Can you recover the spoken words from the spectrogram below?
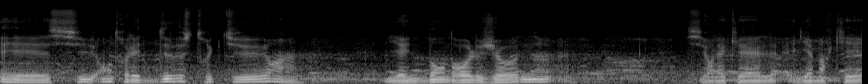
Et entre les deux structures, il y a une banderole jaune sur laquelle il y a marqué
